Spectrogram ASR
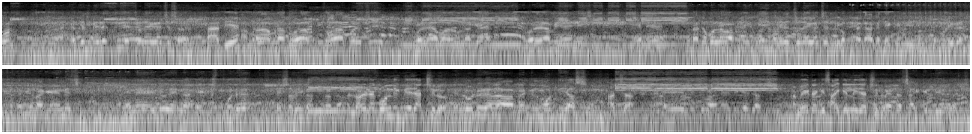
তখন একে মেরে দিয়ে চলে গেছে স্যার। হ্যাঁ দিয়ে? আমরা আমরা ধরা ধরা করেছি ধরে আবার ওনাকে ধরে আমি এনেছি। এনে ওনাকে বললাম আপনি কি মেরে চলে গেছেন? লোকটাকে আগে দেখে নিয়েছি ঠিক আছে ওনাকে এনেছি। এনে এই যে এই স্পটে এসবই ঘটনাটা লরিটা কোন দিক দিয়ে যাচ্ছিল? এরা ব্যান্ডেল মোড় দিয়ে আসছে। আচ্ছা। এই লিচুবান এদিকে যাচ্ছে। মেয়েটা কি সাইকেল নিয়ে যাচ্ছিল? একটা সাইকেল নিয়ে যাচ্ছে।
